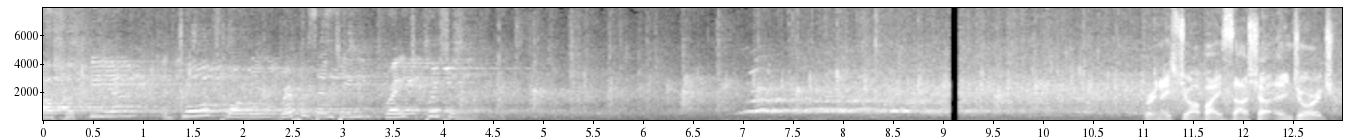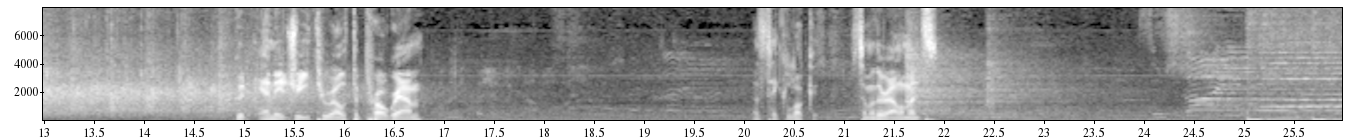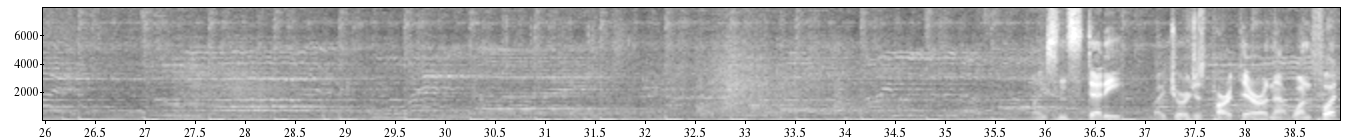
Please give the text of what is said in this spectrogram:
Sasha Fear and George Waddell representing Great Britain. Very nice job by Sasha and George. Good energy throughout the program. Let's take a look at some of their elements. Nice and steady by George's part there on that one foot.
